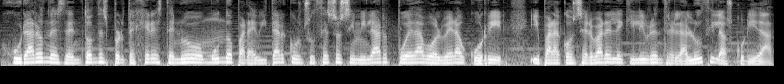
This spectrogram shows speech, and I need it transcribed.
juraron desde entonces proteger este nuevo mundo para evitar que un suceso similar pueda volver a ocurrir y para conservar el equilibrio entre la luz y la oscuridad.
